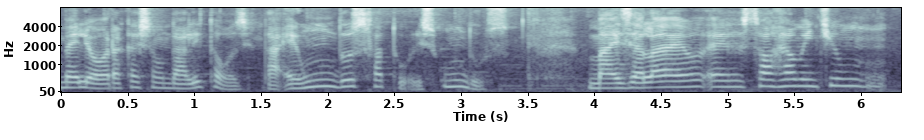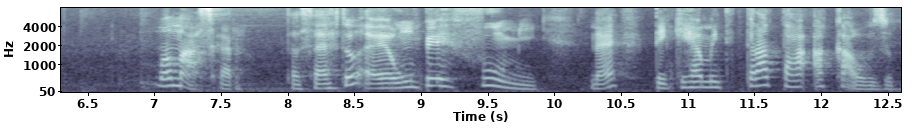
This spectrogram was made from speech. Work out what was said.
melhora a questão da halitose, tá? É um dos fatores, um dos. Mas ela é, é só realmente um, uma máscara, tá certo? É um perfume, né? Tem que realmente tratar a causa.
